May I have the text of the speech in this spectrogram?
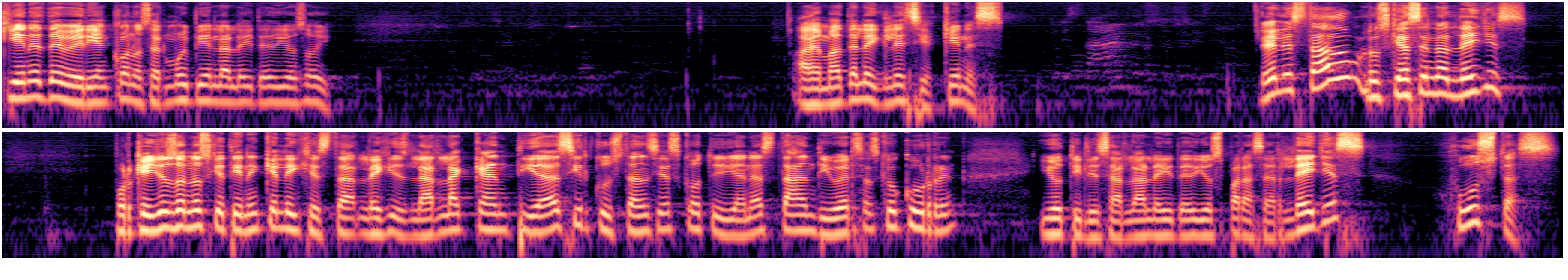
¿Quiénes deberían conocer muy bien la ley de Dios hoy? Además de la iglesia, ¿quiénes? El Estado, los que hacen las leyes. Porque ellos son los que tienen que legislar, legislar la cantidad de circunstancias cotidianas tan diversas que ocurren y utilizar la ley de Dios para hacer leyes justas,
